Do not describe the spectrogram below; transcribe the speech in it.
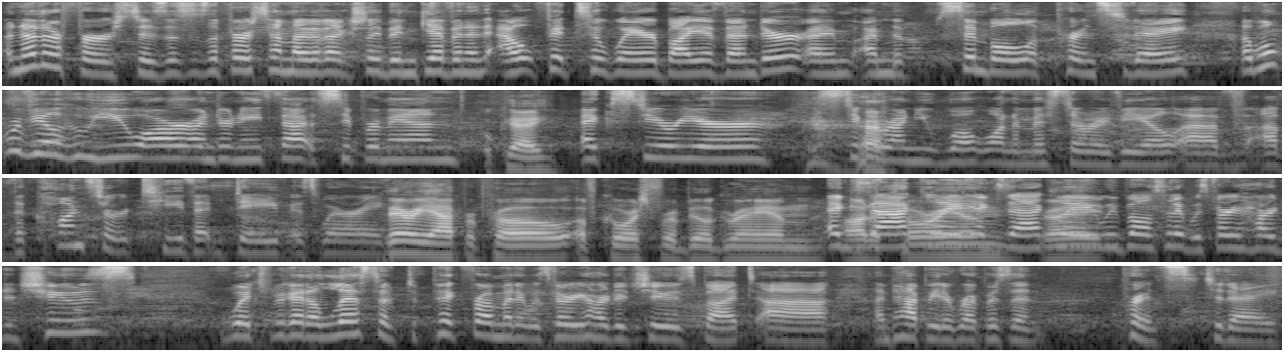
Another first is, this is the first time I've actually been given an outfit to wear by a vendor. I'm, I'm the symbol of Prince today. I won't reveal who you are underneath that Superman okay. exterior. Stick around, you won't want to miss the reveal of, of the concert tee that Dave is wearing. Very apropos, of course, for Bill Graham Exactly, exactly. Right? We both said it was very hard to choose, which we got a list of to pick from and it was very hard to choose, but uh, I'm happy to represent Prince today.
